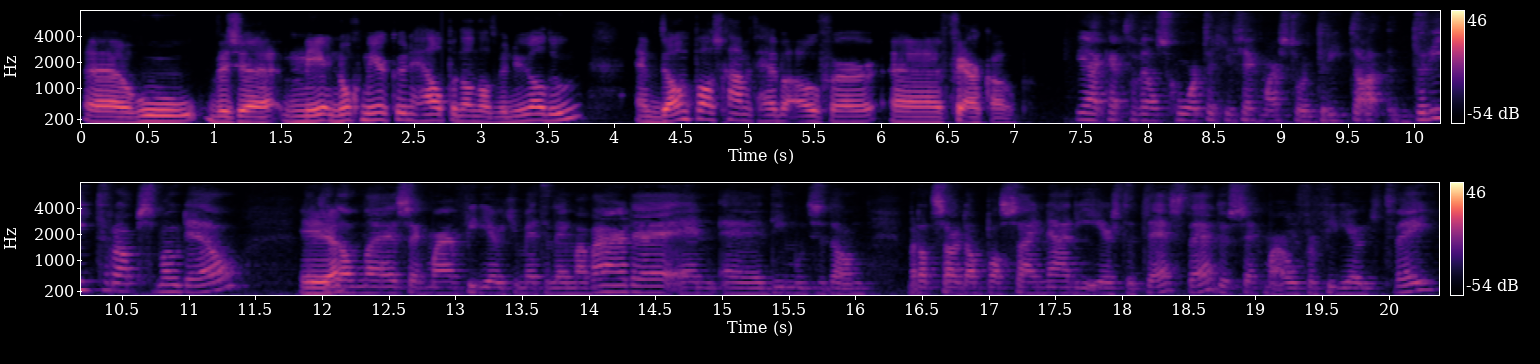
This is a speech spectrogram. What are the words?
uh, hoe we ze meer, nog meer kunnen helpen dan dat we nu al doen. En dan pas gaan we het hebben over uh, verkoop. Ja, ik heb er wel eens gehoord dat je zeg maar een soort drie-traps model. Dat ja. je dan uh, zeg maar een videootje met alleen maar waarden en uh, die moeten ze dan, maar dat zou dan pas zijn na die eerste test, hè? dus zeg maar over videootje 2.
